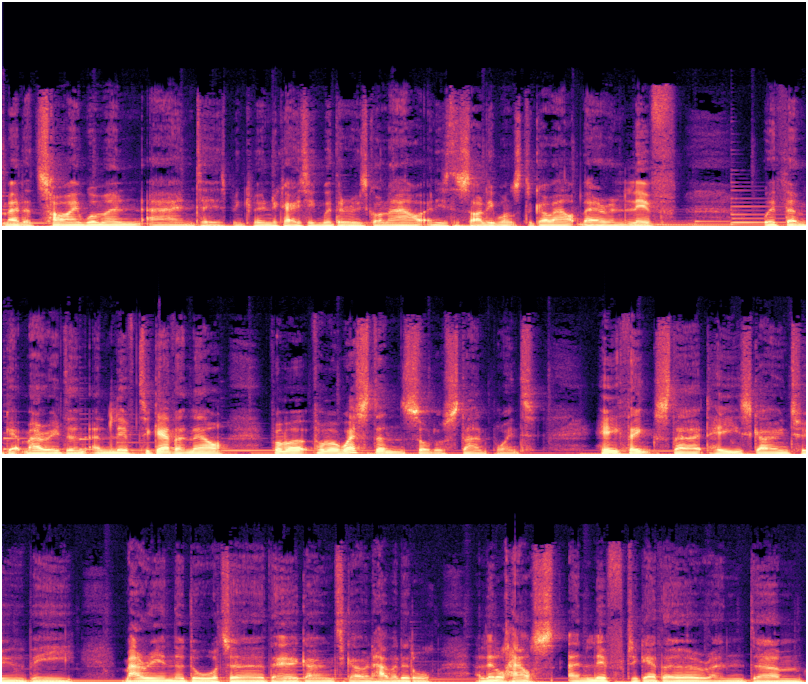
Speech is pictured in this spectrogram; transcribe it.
met a thai woman and he's been communicating with her who's gone out and he's decided he wants to go out there and live with them get married and, and live together. Now from a from a western sort of standpoint he thinks that he's going to be marrying the daughter. They're going to go and have a little a little house and live together, and um,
